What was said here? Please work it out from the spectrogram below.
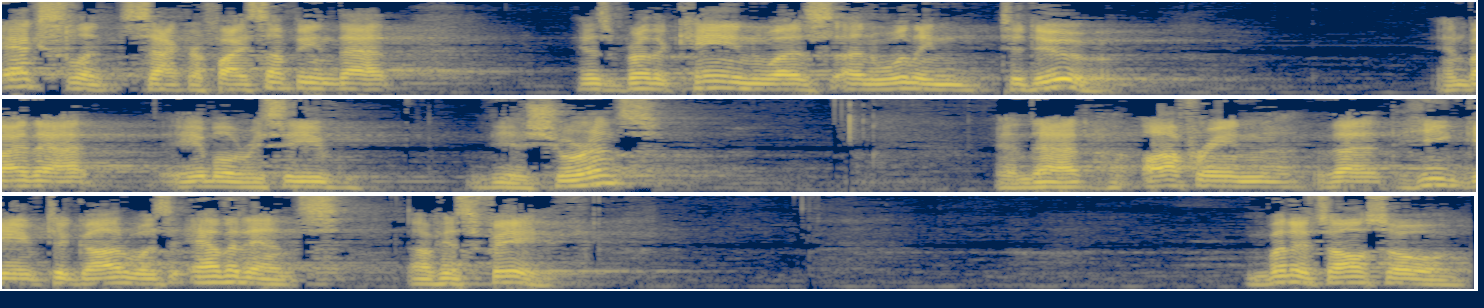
excellent sacrifice, something that his brother Cain was unwilling to do. And by that, Abel received the assurance, and that offering that he gave to God was evidence of his faith. But it's also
